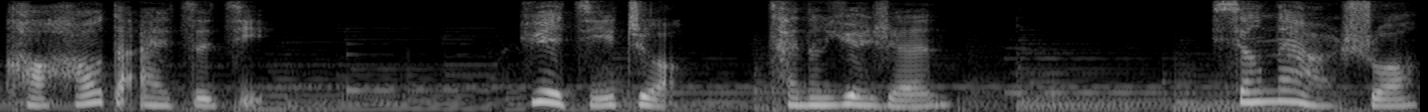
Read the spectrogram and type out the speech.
好好的爱自己。悦己者。才能悦人。香奈儿说：“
